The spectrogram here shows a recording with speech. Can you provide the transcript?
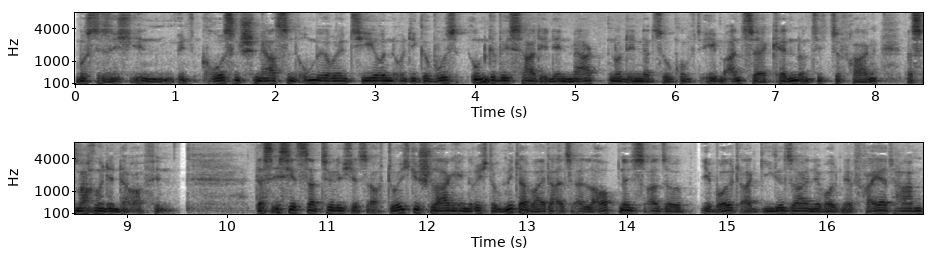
musste sich in, mit großen Schmerzen umorientieren und die Gewuss Ungewissheit in den Märkten und in der Zukunft eben anzuerkennen und sich zu fragen, was machen wir denn daraufhin? Das ist jetzt natürlich jetzt auch durchgeschlagen in Richtung Mitarbeiter als Erlaubnis. Also ihr wollt agil sein, ihr wollt mehr Freiheit haben.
